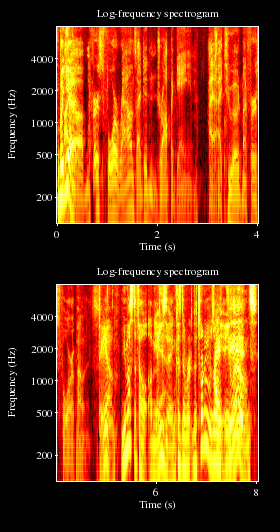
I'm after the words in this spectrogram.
But my, yeah, uh, my first four rounds, I didn't drop a game. I, I two owed my first four opponents. Damn, you must have felt amazing because yeah. the the tournament was only I eight did. rounds.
